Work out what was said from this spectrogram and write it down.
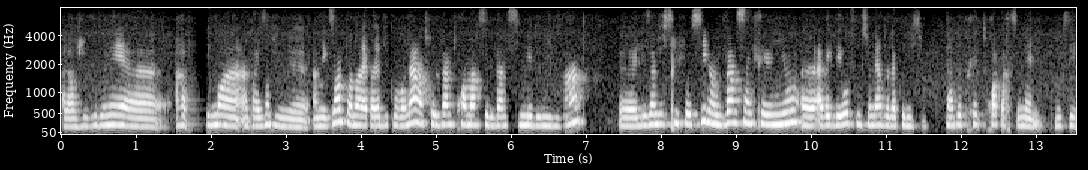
alors, je vais vous donner euh, rapidement, un, un, par exemple, une, un exemple. Pendant la période du corona, entre le 23 mars et le 26 mai 2020, euh, les industries fossiles ont eu 25 réunions euh, avec des hauts fonctionnaires de la Commission. C'est à peu près trois par semaine. Donc, c'est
